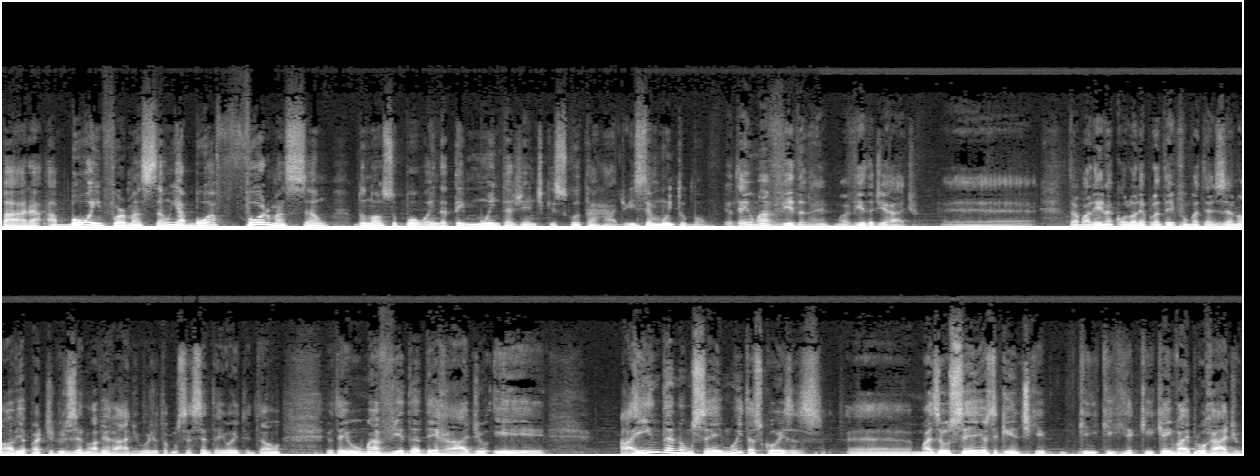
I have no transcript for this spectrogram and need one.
para a boa informação e a boa formação do nosso povo. Ainda tem muita gente que escuta a rádio, isso é muito bom. Eu tenho uma vida, né? Uma vida de rádio. É, Trabalhei na colônia, plantei fumo até 19 e a partir dos 19 rádio. Hoje eu estou com 68. Então, eu tenho uma vida de rádio e ainda não sei muitas coisas. É, mas eu sei o seguinte, que, que, que, que quem vai para o rádio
